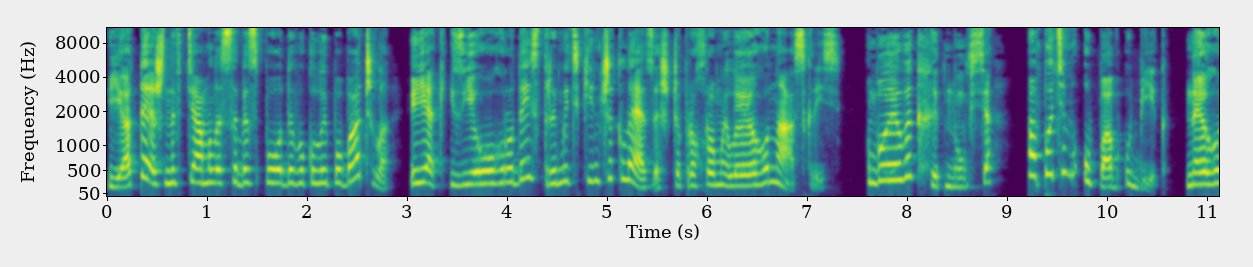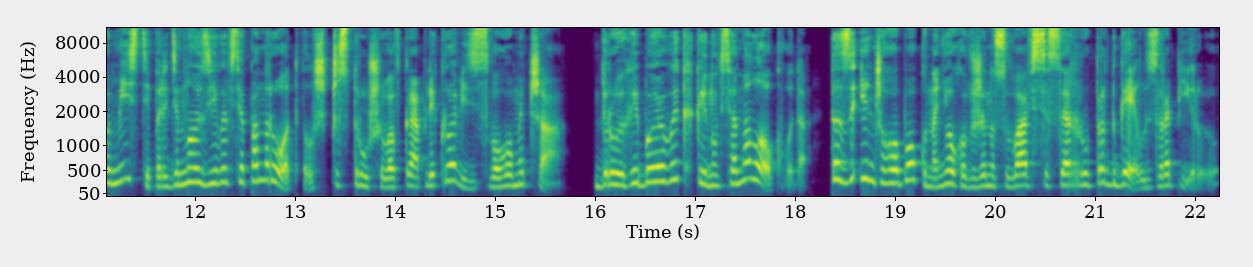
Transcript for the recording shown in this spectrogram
Я теж не втямила себе з подиву, коли побачила, як із його грудей стримить кінчик лези, що прохромило його наскрізь. Бойовик хитнувся, а потім упав у бік. На його місці переді мною з'явився пан Ротвелл, що струшував краплі крові зі свого меча. Другий бойовик кинувся на Локвуда, та з іншого боку на нього вже насувався сер Руперт Гейл з рапірою.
